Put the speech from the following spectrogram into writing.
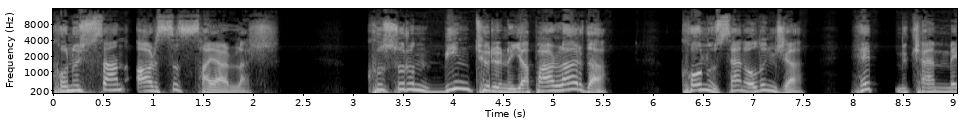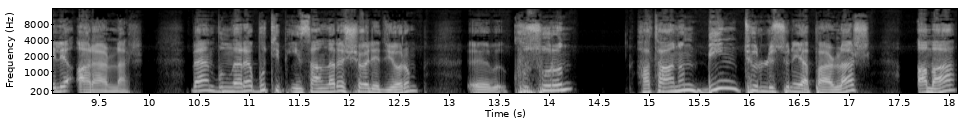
konuşsan arsız sayarlar. Kusurun bin türünü yaparlar da konu sen olunca hep mükemmeli ararlar. Ben bunlara bu tip insanlara şöyle diyorum. E, kusurun hatanın bin türlüsünü yaparlar ama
